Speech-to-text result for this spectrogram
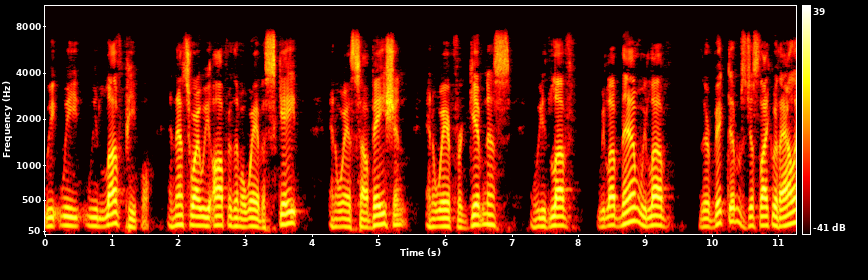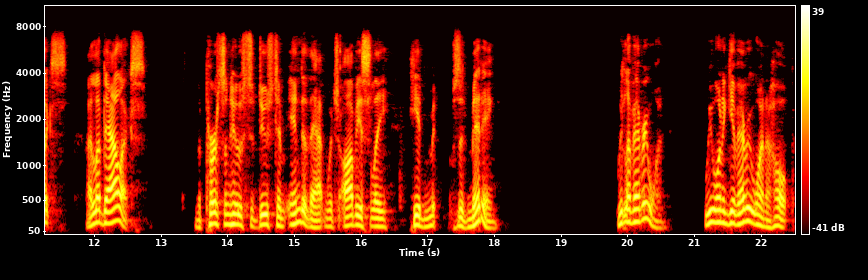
We we we love people, and that's why we offer them a way of escape and a way of salvation and a way of forgiveness we love we love them. We love their victims, just like with Alex. I loved Alex, the person who seduced him into that, which obviously he admi- was admitting. We love everyone. We want to give everyone a hope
